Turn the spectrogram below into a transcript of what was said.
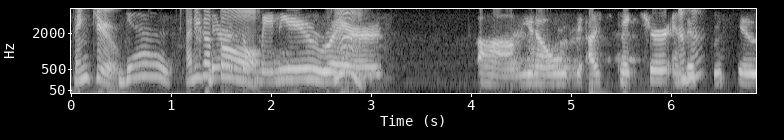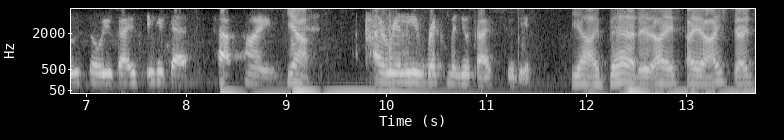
Thank you. Yes. ありがとう There are so many rare、うん um, you know, the architecture and the food too. So you guys, if you get have time, Yeah. I really recommend you guys do this. Yeah, I bet. It, I, I, I, I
